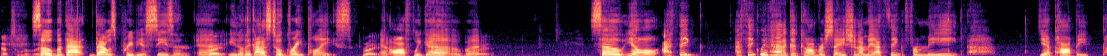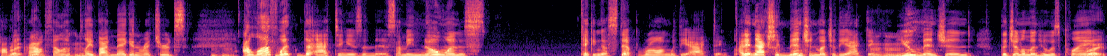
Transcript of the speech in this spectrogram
Absolutely. So, but that that was previous season, and Right. you know they got us to a great place, right. and off we go. But right. so y'all, I think I think we've had a good conversation. I mean, I think for me, yeah, Poppy, Poppy Right, yep, Proudfellow, mhm. played by Megan Richards. hmm I love what the acting is in this. I mean, no one is taking a step wrong with the acting. I didn't actually mention much of the acting. Mhm. You mentioned the gentleman who was playing Right.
